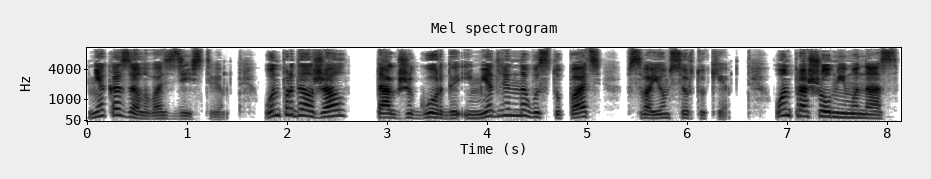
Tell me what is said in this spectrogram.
не оказало воздействия. Он продолжал также гордо и медленно выступать в своем сюртуке. Он прошел мимо нас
